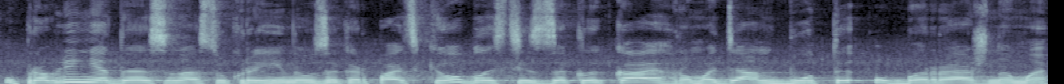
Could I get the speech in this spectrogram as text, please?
управління ДСНС України у Закарпатській області закликає громадян бути обережними.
